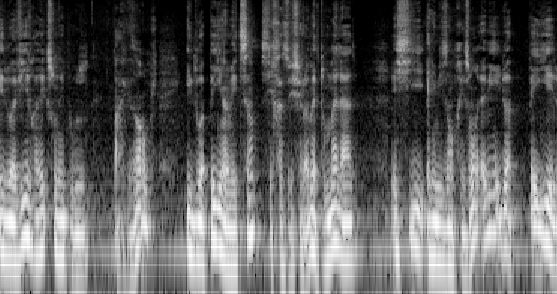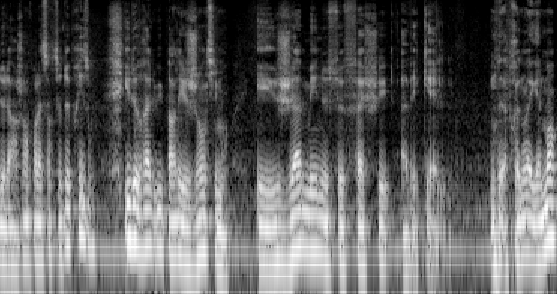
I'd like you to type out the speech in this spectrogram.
et doit vivre avec son épouse. Par exemple, il doit payer un médecin si Chaz Shalom elle tombe malade. Et si elle est mise en prison, eh bien, il doit payer de l'argent pour la sortir de prison. Il devra lui parler gentiment et jamais ne se fâcher avec elle. Nous apprenons également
